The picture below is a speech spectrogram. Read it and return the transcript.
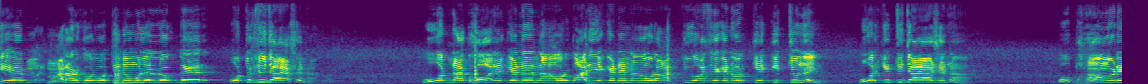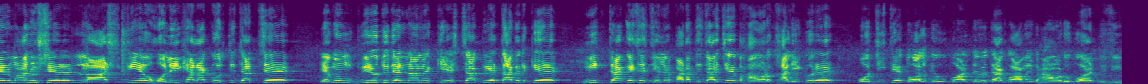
যে মার্ডার করব তৃণমূলের লোকদের ও তো কিছু যায় আসে না। ওর না ঘর এখানে, না ওর বাড়ি এখানে, না ওর আত্মীয় আছে এখানে, ওর কে কিচ্ছু নেই। ওর কিচ্ছু যায় আসে না। ও ভাঁড়ের মানুষের লাশ নিয়ে হোলি খেলা করতে চাচ্ছে এবং বিরোধীদের নামে কেস চাপিয়ে তাদেরকে মিথ্যা কেসে জেলে পাঠাতে চাইছে ভাঁড় খালি করে ও জিতে দলকে উপহার দেবে। দেখো আমি ভাঁড় উপহার দিছি।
